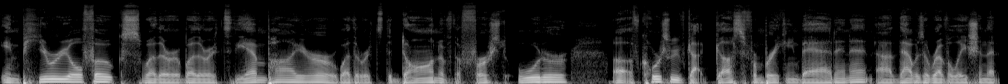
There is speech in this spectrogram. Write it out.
imperial folks, whether whether it's the Empire or whether it's the dawn of the First Order. Uh, of course, we've got Gus from Breaking Bad in it. Uh, that was a revelation that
